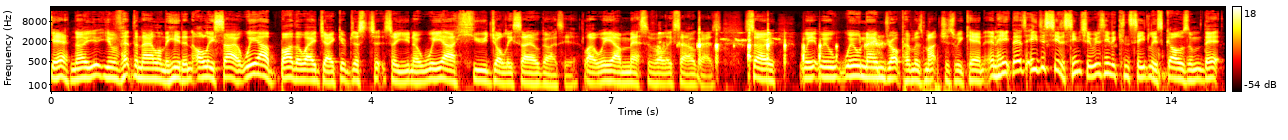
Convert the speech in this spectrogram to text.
Yeah, no, you, have hit the nail on the head. And Ollie Sail, we are, by the way, Jacob, just to, so you know, we are huge Ollie Sail guys here. Like, we are massive Ollie Sail guys. so we, we'll, we'll name drop him as much as we can. And he, he just said essentially, we just need to concede less goals. And that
